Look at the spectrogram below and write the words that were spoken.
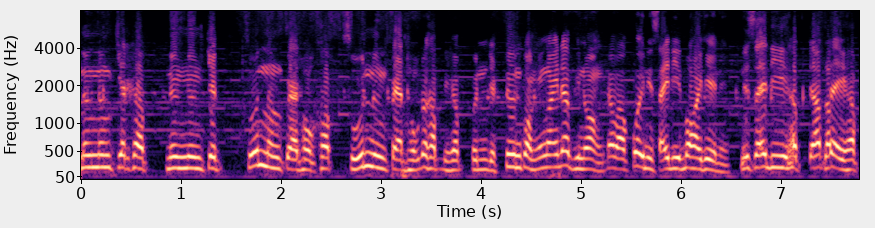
หนึ่งหนึ่งเจ็ดครับหนึ่งหนึ่งเจ็ดศูนย์หนึ่งแปดหกครับศูนย์หนึ่งแปดหกนะครับนี่ครับเป็นอยากตื่นก่อนยังไงเด้อพี่น้องแต่ว่ากล้วยนิสัยดีบ่ให้เท่นี่นิสัยดีครับจับได้ครับ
